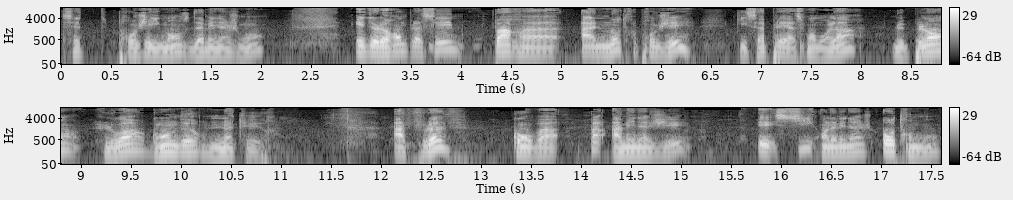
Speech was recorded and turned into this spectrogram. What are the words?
ce projet immense d'aménagement et de le remplacer par euh, un autre projet qui s'appelait à ce moment-là le plan Loire Grandeur Nature. Un fleuve qu'on va pas aménager et si on l'aménage autrement,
